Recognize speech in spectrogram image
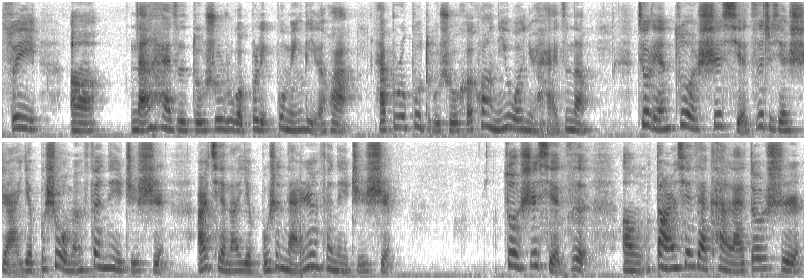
所以，呃，男孩子读书如果不理不明理的话，还不如不读书。何况你我女孩子呢？就连作诗写字这些事啊，也不是我们分内之事，而且呢，也不是男人分内之事。作诗写字，嗯，当然现在看来都是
